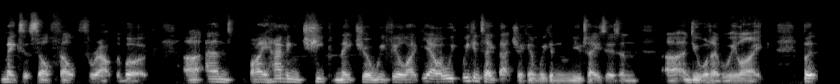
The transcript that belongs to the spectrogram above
makes itself felt throughout the book. Uh, and by having cheap nature, we feel like, yeah, we, we can take that chicken, we can mutate it and uh, and do whatever we like. But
